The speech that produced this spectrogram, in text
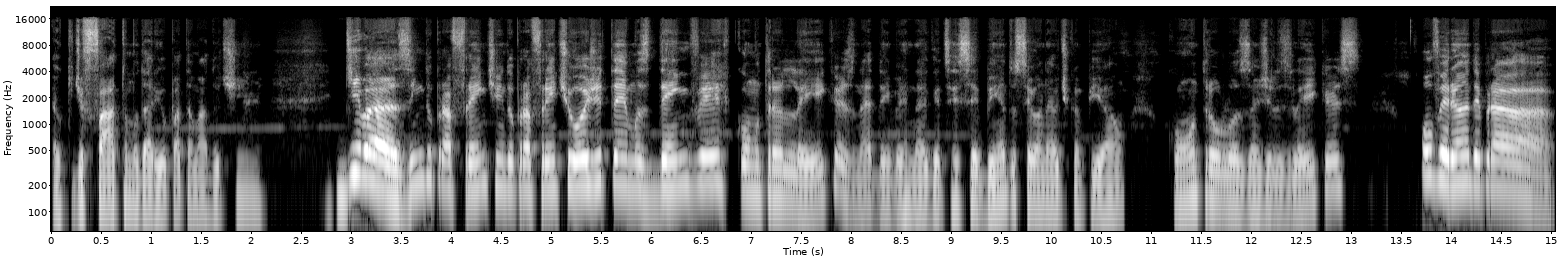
é o, que de fato mudaria o patamar do time. Gibas, indo para frente, indo para frente, hoje temos Denver contra Lakers, né? Denver Nuggets recebendo seu anel de campeão contra o Los Angeles Lakers. Over-under para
